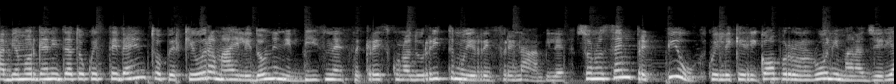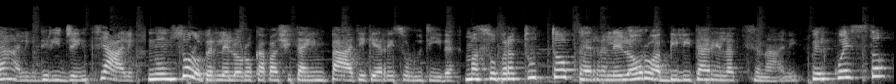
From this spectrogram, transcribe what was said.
Abbiamo organizzato questo evento perché oramai le donne nel business crescono ad un ritmo irrefrenabile, sono sempre più quelle che ricoprono ruoli manageriali, dirigenziali, non solo per le loro capacità empatiche e risolutive, ma soprattutto per le loro abilità relazionali. Per questo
